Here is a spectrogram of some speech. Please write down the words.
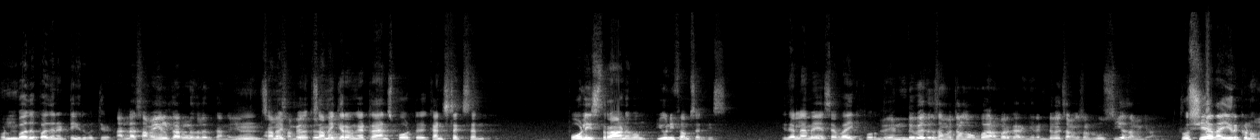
ஒன்பது பதினெட்டு இருபத்தேழு. நல்ல சமையல்காரர்கள் இதுல இருக்காங்க. சமைக்கிறவங்க டிரான்ஸ்போர்ட்டு கன்ஸ்ட்ரக்ஷன் போலீஸ் ராணுவம் யூனிஃபார்ம் சர்வீஸ் இது எல்லாமே செவ்வாய்க்கு பொருந்தும். ரெண்டு பேருக்கு சமைச்சாலும் ஒன்பதாயிரம் பேர் இருக்காங்க ரெண்டு பேர் சமைக்க சொல்ல ருசியா சமைக்கிறாங்க. ருசியாக தான் இருக்கணும்.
